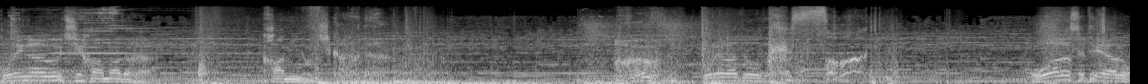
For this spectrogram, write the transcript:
これが内浜だ神の力だ。これはどうだ？終わらせてやろう。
